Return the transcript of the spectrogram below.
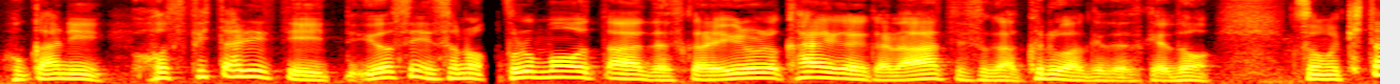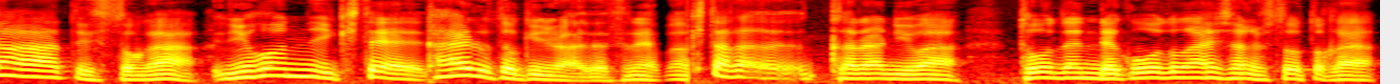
他にホスピタリティって要するにそのプロモーターですからいろいろ海外からアーティストが来るわけですけどその来たアーティストが日本に来て帰る時にはですね来たからには当然レコード会社の人とか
